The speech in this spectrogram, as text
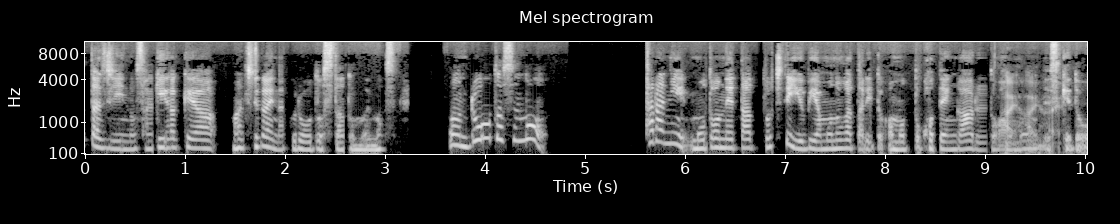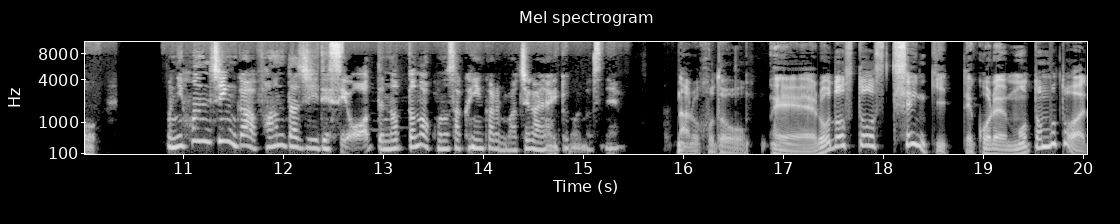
ンタジーの先駆けは間違いなくロードスだと思います。ロードスの、さらに元ネタとして指輪物語とかもっと古典があるとは思うんですけど、日本人がファンタジーですよってなったのはこの作品からに間違いないと思いますね。なるほど。えー、ロードスト戦記ってこれもともとは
